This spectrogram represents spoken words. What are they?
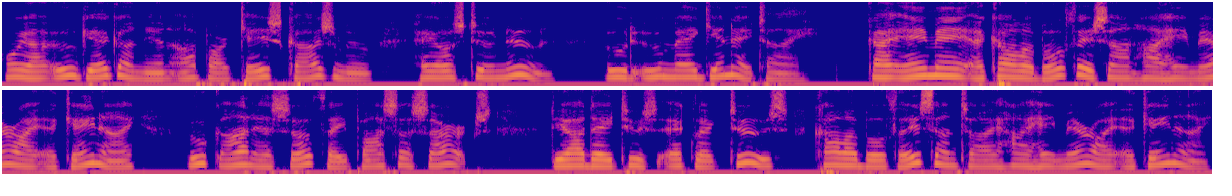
hoia u geganin aparkes kasmu, heos tu nun, ud u me genetai. Kai eme ekalabothes an ha hemerai ekenai, uk an esothe pasa sarx, diade tus eclectus, calabothesantai haihemerai ekenai,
